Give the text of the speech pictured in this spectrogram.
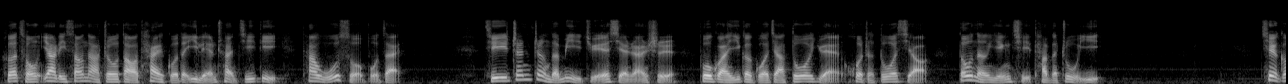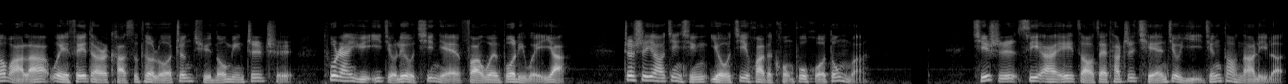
和从亚利桑那州到泰国的一连串基地，他无所不在。其真正的秘诀显然是，不管一个国家多远或者多小，都能引起他的注意。切格瓦拉为菲德尔·卡斯特罗争取农民支持，突然于1967年访问玻利维亚，这是要进行有计划的恐怖活动吗？其实，CIA 早在他之前就已经到那里了，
